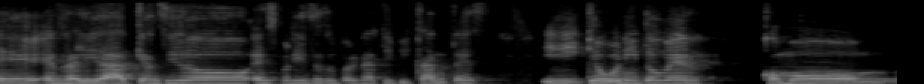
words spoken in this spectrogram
eh, en realidad que han sido experiencias súper gratificantes y qué bonito ver cómo,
